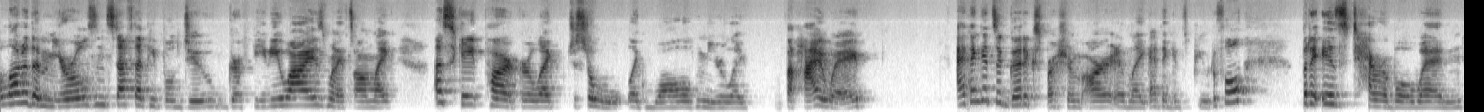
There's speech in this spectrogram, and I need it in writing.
a lot of the murals and stuff that people do graffiti wise, when it's on like a skate park or like just a like wall near like the highway, I think it's a good expression of art, and like I think it's beautiful. But it is terrible when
